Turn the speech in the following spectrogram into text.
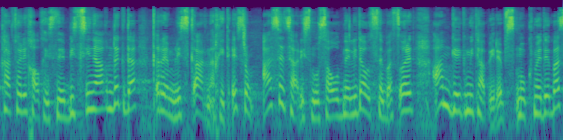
ქართული ხალხის ნების წინააღმდეგ და კრემლის კარნახით. ეს რომ ასეც არის მოსაოდნელი და ოცნება სწორედ ამ გეგმით აპირებს მოქმედებას,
